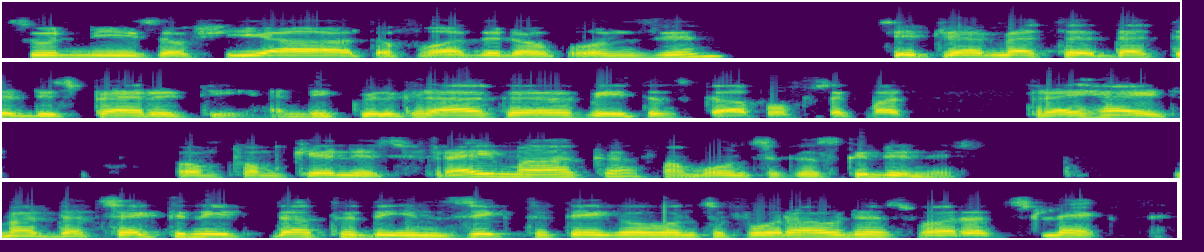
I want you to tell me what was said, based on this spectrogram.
Sunnis of Shia's of wat dan ook onzin. Zitten wij met uh, dat uh, disparity. En ik wil graag uh, wetenschap of zeg maar vrijheid van, van kennis vrijmaken van onze geschiedenis. Maar dat zegt niet dat de inzichten tegen onze voorouders waren slecht.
